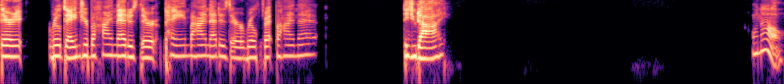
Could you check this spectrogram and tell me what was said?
there real danger behind that? Is there pain behind that? Is there a real threat behind that? Did you die? Oh no.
